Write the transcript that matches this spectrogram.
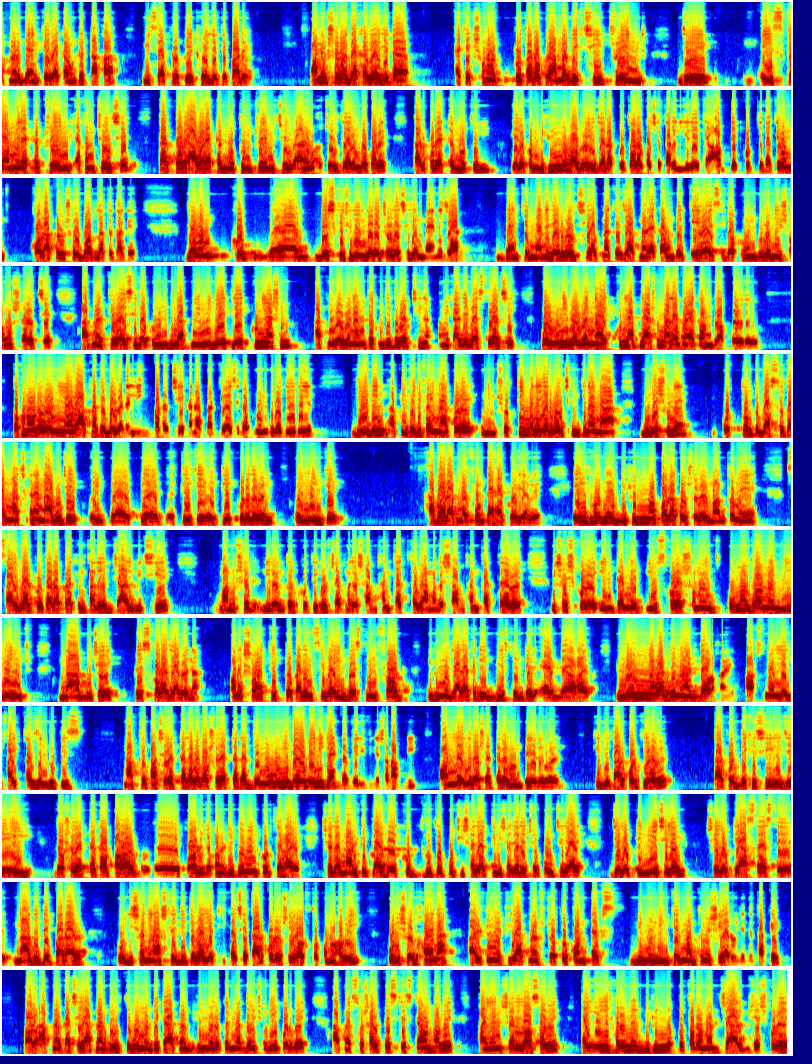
আপনার ব্যাংকের অ্যাকাউন্টের টাকা মিস অ্যাপ্রোপ্রিয়েট হয়ে যেতে পারে। অনেক সময় দেখা যায় যেটা এক এক সময় প্রতারকরা আমরা দেখছি ট্রেন্ড যে এই স্ক্যামের একটা ট্রেন্ড এখন চলছে, তারপরে আবার একটা নতুন ট্রেন্ড চলতে আরম্ভ করে, তারপরে একটা নতুন এরকম বিভিন্ন ভাবে যারা প্রতারক আছে তারা নিজেদেরকে আপডেট করতে থাকে এবং কলা কৌশল বদলাতে থাকে। যেমন খুব বেশ কিছুদিন ধরে চলেছে যে ম্যানেজার ব্যাংকের ম্যানেজার বলছি আপনাকে যে আপনার অ্যাকাউন্টের কেওয়াইসি ডকুমেন্টগুলো নিয়ে সমস্যা হচ্ছে, আপনার কেওয়াইসি ডকুমেন্টগুলো আপনি ইমিডিয়েটলি এক্ষুনি আসুন আপনি বলবেন, আমি তো এখন যেতে পারছি না, আমি কাজে ব্যস্ত আছি। উনি বলবেন, না, এক্ষুনি আপনি আসুন, নাহলে আপনার অ্যাকাউন্ট ব্লক করে দেবো। তখন উনি আবার আপনাকে বলবে, একটা লিঙ্ক পাঠাচ্ছি, এখানে আপনার কেওয়াইসি ডকুমেন্টগুলো দিয়ে দিলেন দিয়ে দিন, আপনি ভেরিফাই না করে উনি সত্যি ম্যানেজার বলছেন কিনা না বুঝে শুনে অত্যন্ত ব্যস্ততার মাঝখানে না বুঝেই ওই ক্লিকে ওই ক্লিক করে দেবেন ওই লিঙ্কে আবার আপনার ফোনটা হ্যাক হয়ে যাবে। এই ধরনের বিভিন্ন কলাকৌশলের মাধ্যমে সাইবার প্রতারকরা কিন্তু তাদের জাল বিছিয়ে মানুষের নিরন্তর ক্ষতি করছে, আপনাকে সাবধান থাকতে হবে, আমাদের সাবধান থাকতে হবে। বিশেষ করে ইন্টারনেট ইউজ করার সময় কোনো ধরনের লিঙ্ক না বুঝে প্রেস করা যাবে না। অনেক সময় ক্রিপ্টোকারেন্সি বা ইনভেস্টমেন্ট ফ্রড বিভিন্ন জায়গা থেকে ইনভেস্টমেন্টের অ্যাড দেওয়া হয় লোন নেওয়ার জন্য অ্যাড দেওয়া হয় personal loan five thousand rupees মাত্র পাঁচ হাজার টাকা বা দশ হাজার টাকার জন্য without any kind of verification আপনি অনলাইনে দশ হাজার টাকা লোন পেয়ে যেতে পারেন। কিন্তু তারপর কি হবে? তারপর দেখেছি যে এই দশ হাজার টাকা পাওয়ার পর যখন রিপেমেন্ট করতে হয়, সেটা মাল্টিপ্লাই হয়ে খুব দ্রুত পঁচিশ হাজার, তিরিশ হাজারে পৌঁছে যায়। যে লোকটি নিয়েছিলেন সেই লোকটি আস্তে আস্তে না দিতে পারার পজিশনে আসলে দিতে পারলে ঠিক আছে, তারপরেও সেই অর্থ কোনোভাবেই পরিশোধ হয় না। আলটিমেটলি আপনার যত কন্ট্যাক্টস বিভিন্ন লিঙ্কের মাধ্যমে শেয়ার হয়ে যেতে থাকে আপনার কাছে আপনার গুরুত্বপূর্ণ ডেটা আপনার বিভিন্ন লোকের মাধ্যমে ছড়িয়ে পড়বে, আপনার সোশ্যাল প্রেস্টিজ ডাউন হবে ফাইন্যান্সিয়াল লস হবে। তাই এই ধরনের বিভিন্ন প্রতারণার জাল, বিশেষ করে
